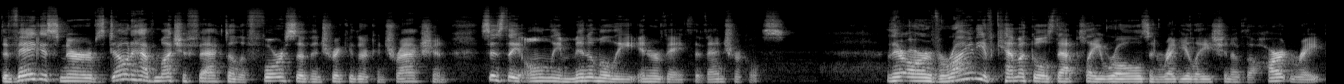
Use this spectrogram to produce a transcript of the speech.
The vagus nerves don't have much effect on the force of ventricular contraction since they only minimally innervate the ventricles. There are a variety of chemicals that play roles in regulation of the heart rate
